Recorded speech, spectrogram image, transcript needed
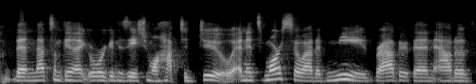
then that's something that your organization will have to do. And it's more so out of need rather than out of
